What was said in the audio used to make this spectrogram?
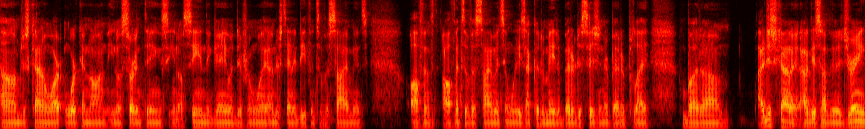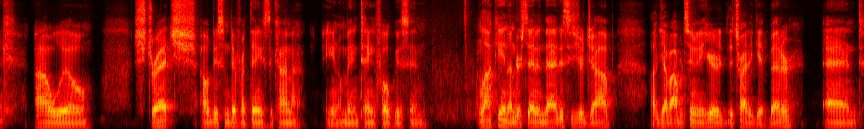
um, just kind of wor- working on you know certain things. You know, seeing the game a different way, understanding defensive assignments. offensive assignments in ways I could have made a better decision or better play, but um, I just kind of I get something to drink. I will stretch. I'll do some different things to kind of you know maintain focus and lock in, understanding that this is your job. Uh, you have an opportunity here to try to get better, and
